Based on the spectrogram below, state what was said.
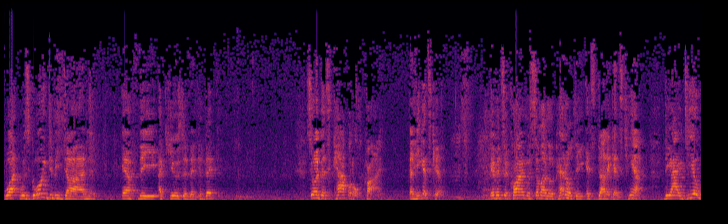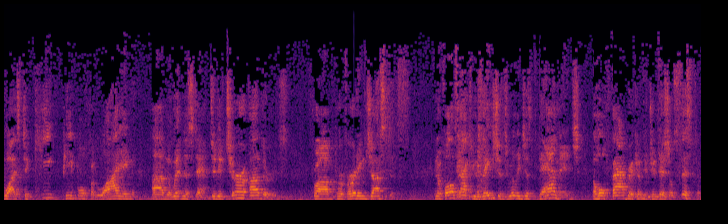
what was going to be done if the accused had been convicted. So if it's a capital crime, then he gets killed. If it's a crime with some other penalty, it's done against him. The idea was to keep people from lying on the witness stand, to deter others from perverting justice. You know, false accusations really just damage the whole fabric of the judicial system.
